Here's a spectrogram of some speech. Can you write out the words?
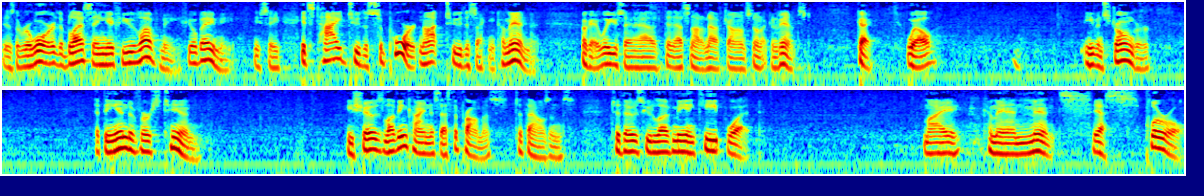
is the reward, the blessing if you love me, if you obey me. You see, it's tied to the support, not to the second commandment. Okay, well, you say, ah, that's not enough, John. I'm still not convinced. Okay, well, even stronger, at the end of verse 10, he shows loving kindness, that's the promise, to thousands, to those who love me and keep what? My commandments. Yes, plural.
